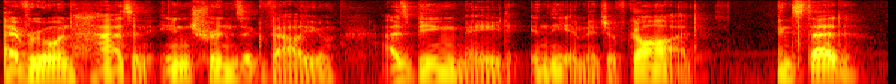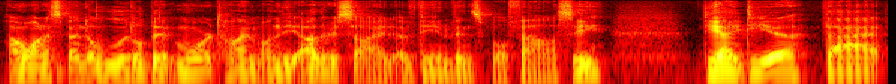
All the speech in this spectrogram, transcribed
everyone has an intrinsic value as being made in the image of God. Instead, I want to spend a little bit more time on the other side of the invincible fallacy the idea that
